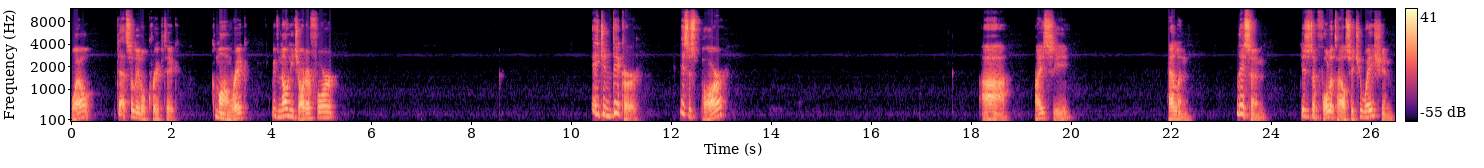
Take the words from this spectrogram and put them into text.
Well, that's a little cryptic. Come on, Rick. We've known each other for Agent Dicker. Mrs. Parr. Ah, I see. Helen. Listen, this is a volatile situation.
